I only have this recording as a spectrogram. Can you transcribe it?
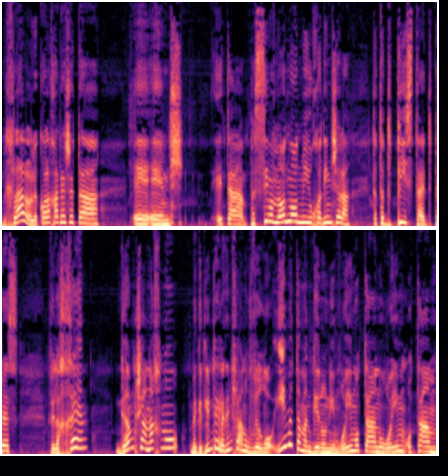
בכלל לא, לכל אחת יש את, ה, אה, אה, את הפסים המאוד מאוד מיוחדים שלה, את התדפיס, את ההדפס, ולכן גם כשאנחנו מגדלים את הילדים שלנו ורואים את המנגנונים, רואים אותנו, רואים אותם,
